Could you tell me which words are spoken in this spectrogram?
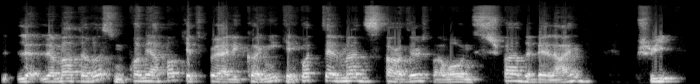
le, le mentorat, c'est une première porte que tu peux aller cogner, qui n'est pas tellement dispendieuse pour avoir une super de belle aide. Puis,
